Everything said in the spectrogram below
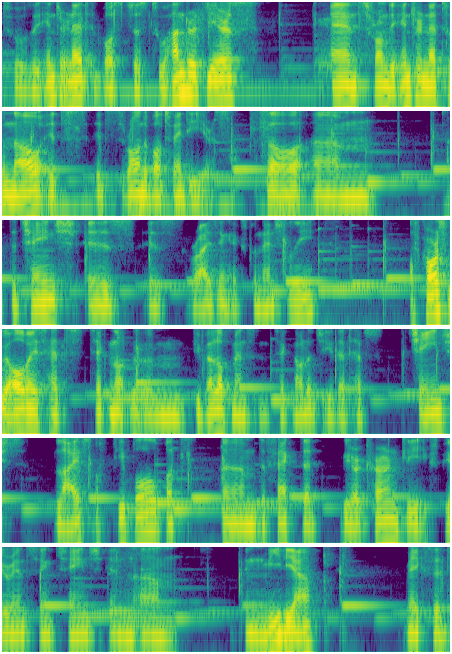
to the Internet, it was just 200 years. And from the Internet to now, it's, it's around about 20 years. So um, the change is, is rising exponentially of course, we always had techno- um, developments in technology that have changed lives of people, but um, the fact that we are currently experiencing change in um, in media makes it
